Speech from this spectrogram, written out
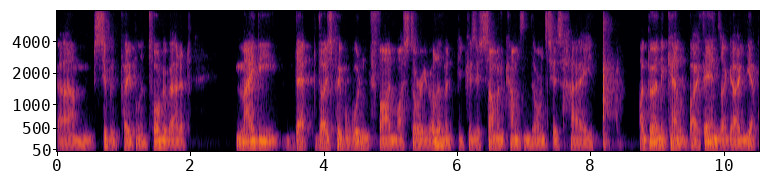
um, sit with people and talk about it, maybe that those people wouldn't find my story relevant because if someone comes in the door and says, "Hey, I burn the candle at both ends," I go, "Yep,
